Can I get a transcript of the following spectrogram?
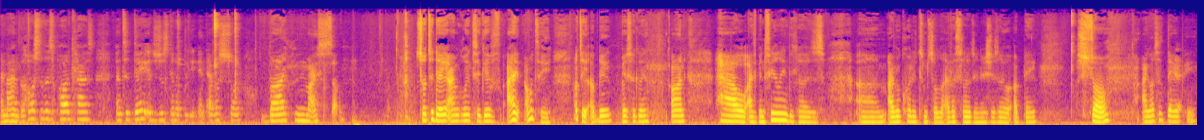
and I'm the host of this podcast. And today it's just gonna be an episode by myself. So today I'm going to give I I would say I would say update basically on how I've been feeling because um I recorded some solo episodes and it's just a little update. So I go to therapy.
